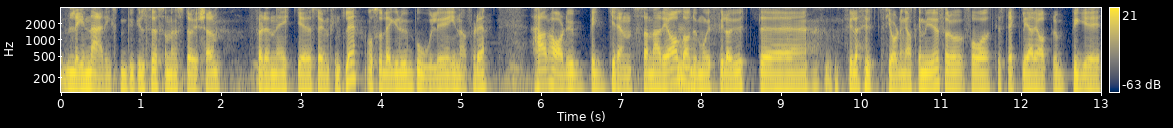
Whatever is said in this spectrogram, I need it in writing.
legger næringsbebyggelse som en støyskjerm. For den er ikke støyømfintlig. Og så legger du bolig innenfor det. Her har du begrensa med areal. Da. Du må jo fylle ut, uh, fylle ut, fjorden ganske mye for å få tilstrekkelig areal for å bygge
